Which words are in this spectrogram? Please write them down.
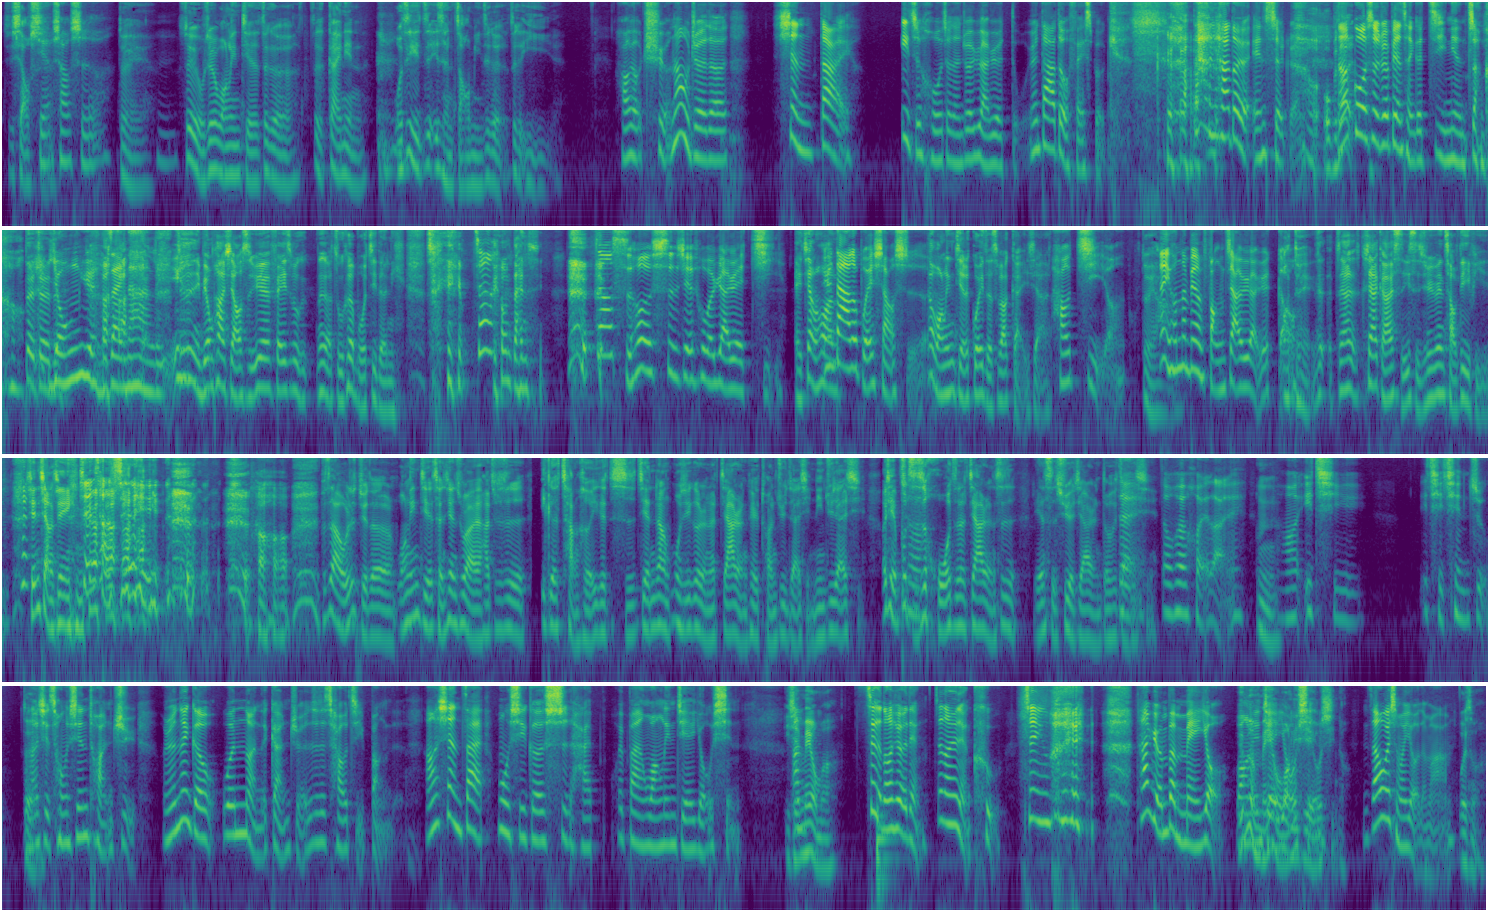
就消失了，消失了。对，嗯，所以我觉得亡灵节的这个 这个概念，我自己一直一直很着迷这个这个意义，好有趣哦。那我觉得现代一直活着的人就会越来越多，因为大家都有 Facebook。大家都有 Instagram，我不知道过世就变成一个纪念账号，对，对对，永远在那里。就是你不用怕消失，因为 Facebook 那个祖克伯记得你，所以这样不用担心。这样死后的世界会不会越来越挤？哎、欸，这样的话，因为大家都不会消失了。那亡灵节的规则是不是要改一下？好挤哦。对啊。那以后那边的房价越来越高。哦，对，这这样现在赶快死一死，去那边炒地皮，先抢先赢，先抢先赢。好，好，不是啊，我就觉得亡灵节呈现出来，它就是一个场合，一个时间，让墨西哥人的家人可以团聚在一起，凝聚在一起，而且不只是活着的家人，是连死去的家人都会在一起，都会回来，嗯，然后一起一起庆祝，然后一起重新团聚。我觉得那个温暖的感觉就是超级棒的。然后现在墨西哥市还会办亡灵节游行，以前没有吗？啊，这个东西有点，这个东西有点酷。是因为它原本没有亡灵节游行，游行哦，你知道为什么有的吗？为什么？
